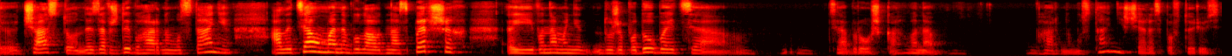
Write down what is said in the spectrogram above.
е, часто, не завжди в гарному стані. Але ця у мене була одна з перших, і вона мені дуже подобається. Ця брошка, вона в гарному стані, ще раз повторюсь.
